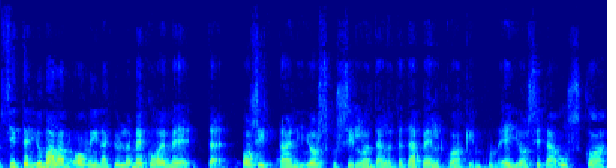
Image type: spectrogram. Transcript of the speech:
sitten Jumalan omina, kyllä me koemme, että osittain joskus silloin tällöin tätä pelkoakin, kun ei ole sitä uskoa,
